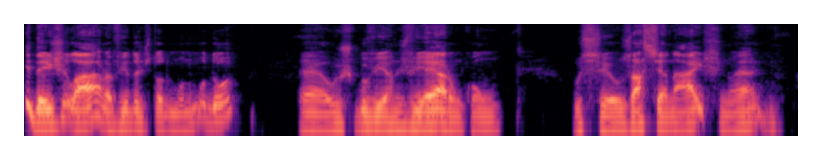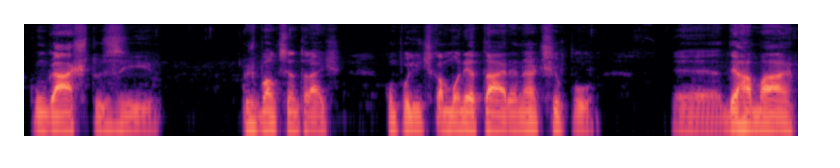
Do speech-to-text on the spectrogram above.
e desde lá a vida de todo mundo mudou. É, os governos vieram com os seus arsenais, né, com gastos e os bancos centrais com política monetária, né, tipo é, derramar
